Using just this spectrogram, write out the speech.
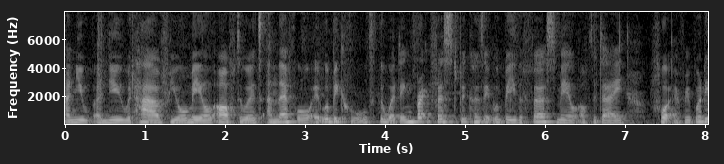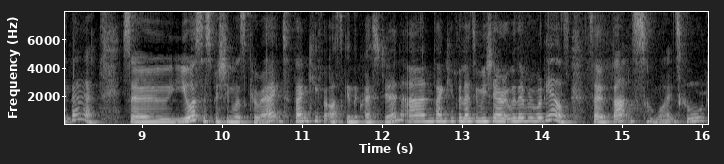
and you and you would have your meal afterwards, and therefore it would be called the wedding breakfast because it would be the first meal of the day for everybody there. So your suspicion was correct. Thank you for asking the question, and thank you for letting me share it with everybody else. So that's why it's called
